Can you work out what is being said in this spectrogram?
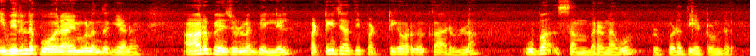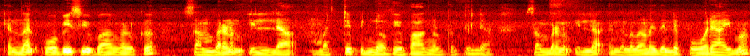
ഈ ബില്ലിന്റെ പോരായ്മകൾ എന്തൊക്കെയാണ്? ആറ് പേജുള്ള ബില്ലിൽ പട്ടികജാതി പട്ടികവർഗക്കാരുള്ള ഉപസംവരണവും ഉൾപ്പെടുത്തിയിട്ടുണ്ട്. എന്നാൽ ഒ ബി സി വിഭാഗങ്ങൾക്ക് സംവരണം ഇല്ല. മറ്റ് പിന്നോക്ക വിഭാഗങ്ങൾക്കില്ല സംവരണം ഇല്ല എന്നുള്ളതാണ് ഇതിന്റെ പോരായ്മ.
